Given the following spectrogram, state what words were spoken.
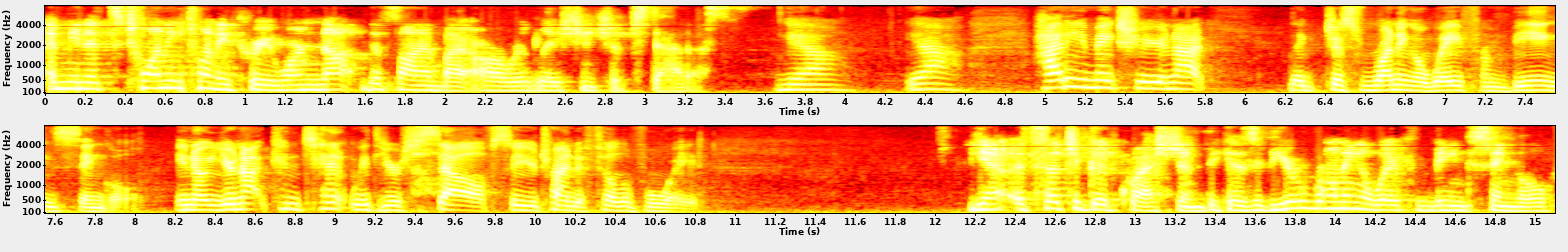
I mean, it's 2023. We're not defined by our relationship status. Yeah. Yeah. How do you make sure you're not like just running away from being single? You know, you're not content with yourself, so you're trying to fill a void. Yeah, it's such a good question because if you're running away from being single,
